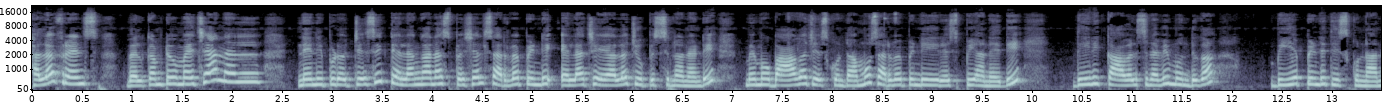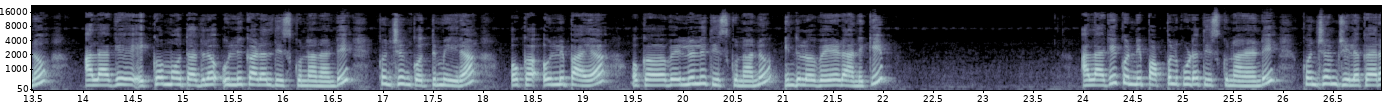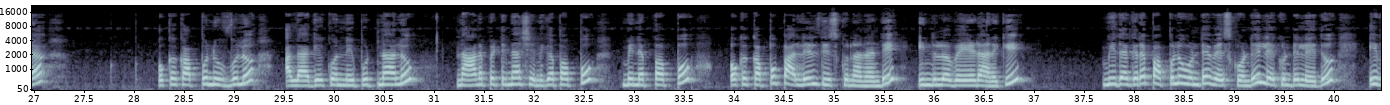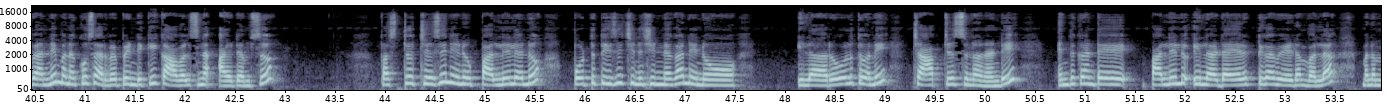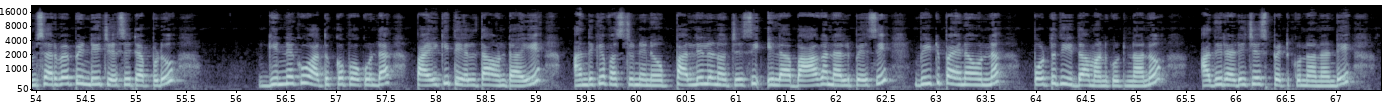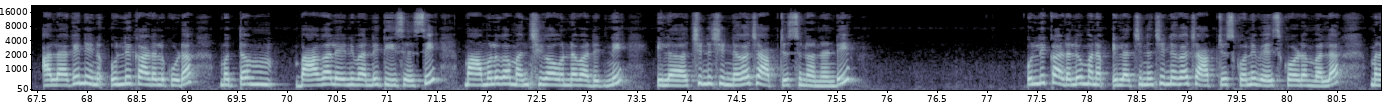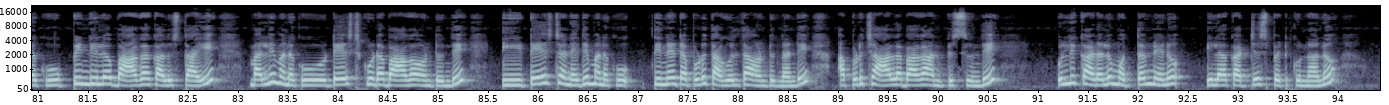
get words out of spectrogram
Hello friends welcome to my channel. నేను ఇప్పుడు వచ్చేసి తెలంగాణ స్పెషల్ సర్వపిండి ఎలా చేయాలో చూపిస్తున్నానండి. మేము బాగా చేసుకుంటాము సర్వపిండి రెసిపీ అనేది. దీనికి కావలసినవి ముందుగా బియ్యపిండి తీసుకున్నాను. అలాగే ఎక్కువ మోతాదులో ఉల్లికడలు తీసుకున్నానండి. కొంచెం కొత్తిమీర ఒక ఉల్లిపాయ ఒక వెల్లుల్లి తీసుకున్నాను ఇందులో వేయడానికి. అలాగే కొన్ని పప్పులు కూడా తీసుకున్నానండి. కొంచెం జీలకర్ర ఒక కప్పు నువ్వులు అలాగే కొన్ని పుట్నాలు నానబెట్టిన శనగపప్పు మినప్పప్పు ఒక కప్పు పల్లీలు తీసుకున్నానండి. ఇందులో వేయడానికి మీ దగ్గర పప్పులు ఉంటే వేసుకోండి లేకుంటే లేదు. ఇవన్నీ మనకు సర్వపిండికి కావాల్సిన ఐటమ్స్. ఫస్ట్ వచ్చేసి నేను పల్లీలను పొట్టు తీసి చిన్న చిన్నగా నేను ఇలా రోలుతోని చాప్ చేస్తున్నానండి. ఎందుకంటే పల్లీలు ఇలా డైరెక్ట్గా వేయడం వల్ల మనం సర్వపిండి చేసేటప్పుడు గిన్నెకు అతుక్కపోకుండా పైకి తేలుతూ ఉంటాయి. అందుకే ఫస్ట్ నేను పల్లీలను వచ్చేసి ఇలా బాగా నలిపేసి వీటిపైన ఉన్న పొట్టు తీద్దాం అనుకుంటున్నాను. అది రెడీ చేసి పెట్టుకున్నానండి. అలాగే నేను ఉల్లికాడలు కూడా మొత్తం బాగా లేనివన్నీ తీసేసి మామూలుగా మంచిగా ఉన్న వాటిని ఇలా చిన్న చిన్నగా చాప్ చేస్తున్నానండి. ఉల్లికాడలు మనం ఇలా చిన్న చిన్నగా చాప్ చేసుకొని వేసుకోవడం వల్ల మనకు పిండిలో బాగా కలుస్తాయి. మళ్ళీ మనకు టేస్ట్ కూడా బాగా ఉంటుంది. ఈ టేస్ట్ అనేది మనకు తినేటప్పుడు తగులుతూ ఉంటుందండి. అప్పుడు చాలా బాగా అనిపిస్తుంది. ఉల్లికాడలు మొత్తం నేను ఇలా కట్ చేసి పెట్టుకున్నాను.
